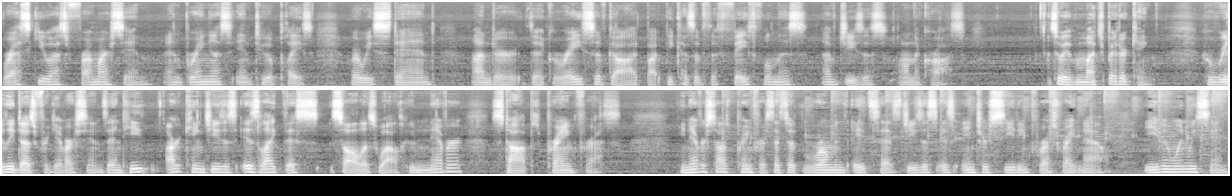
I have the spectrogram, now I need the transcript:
rescue us from our sin, and bring us into a place where we stand under the grace of God but because of the faithfulness of Jesus on the cross. So we have a much better King who really does forgive our sins. And he our King Jesus is like this Saul as well, who never stops praying for us. He never stops praying for us. That's what Romans 8 says. Jesus is interceding for us right now. Even when we sin,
